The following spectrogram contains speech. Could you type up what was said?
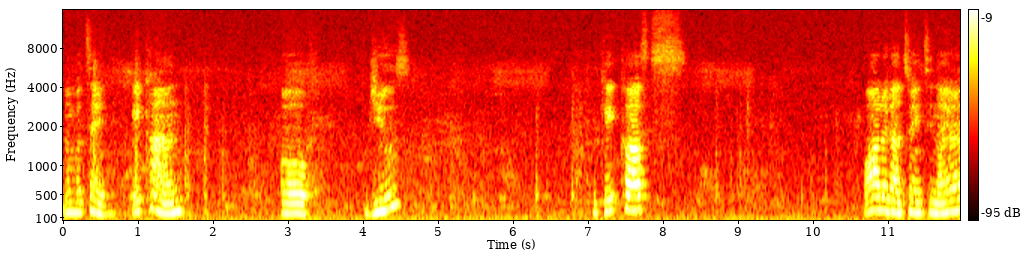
Number 10 a can of juice okay costs 120 naira.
